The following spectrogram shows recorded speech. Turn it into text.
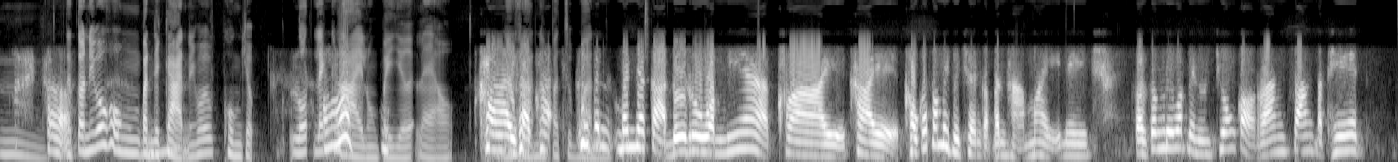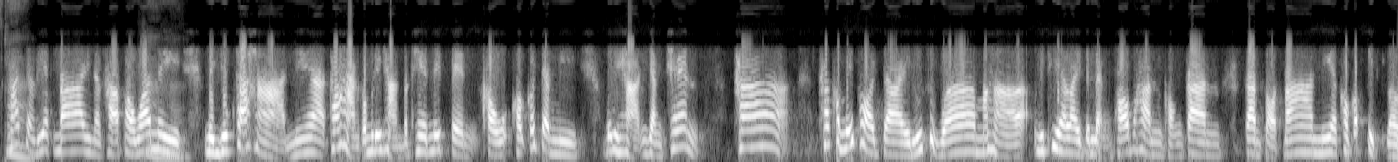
อืมค่ะแต่ตอนนี้ก็คงบรรยากาศนี้ก็คงจะลดและอ๋อคลายลงไปเยอะแล้วคลายค่ะนะคะในปัจจุบันคือเป็นบรรยากาศโดยรวมเนี่ยคลายคลายเขาก็ต้องไปเผชิญกับปัญหาใหม่ในก็ต้องเรียกว่าเป็นช่วงก่อร่างสร้างประเทศค่ะน่าจะเรียกได้นะคะ เพราะว่าค่ะในในยุคทหารเนี่ยทหารก็บริหารประเทศไม่เป็นเขาเขาก็จะมีบริหารอย่างเช่น ถ้า ถ้าเขาไม่พอใจรู้สึกว่ามหาวิทยาลัยเป็นแหล่งเพาะพันธุ์ของการการต่อต้านเนี่ยเขาก็ปิดเล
